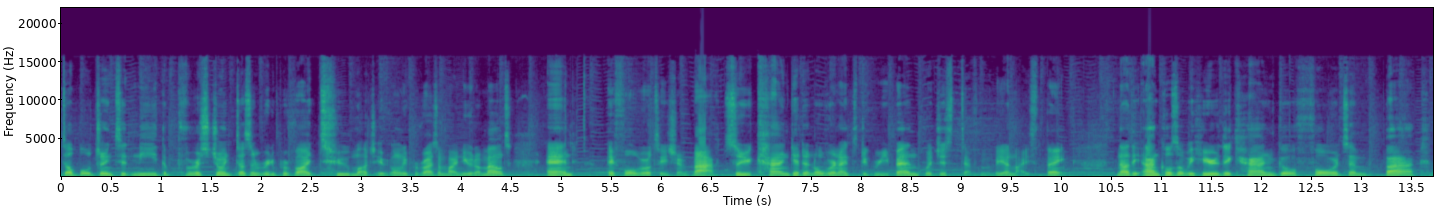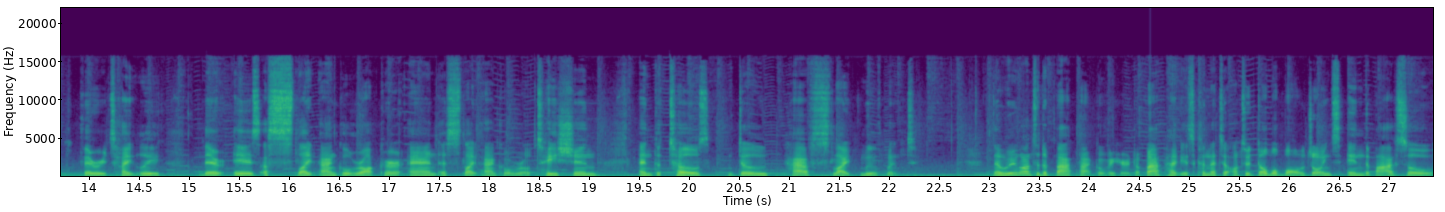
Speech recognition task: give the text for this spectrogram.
double jointed knee, the first joint doesn't really provide too much, it only provides a minute amount, and a full rotation back, so you can get an over 90 degree bend, which is definitely a nice thing. Now the ankles over here, they can go forwards and back very tightly. There is a slight ankle rocker and a slight ankle rotation, and the toes do have slight movement. Now moving on to the backpack over here. The backpack is connected onto double ball joints in the back, so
